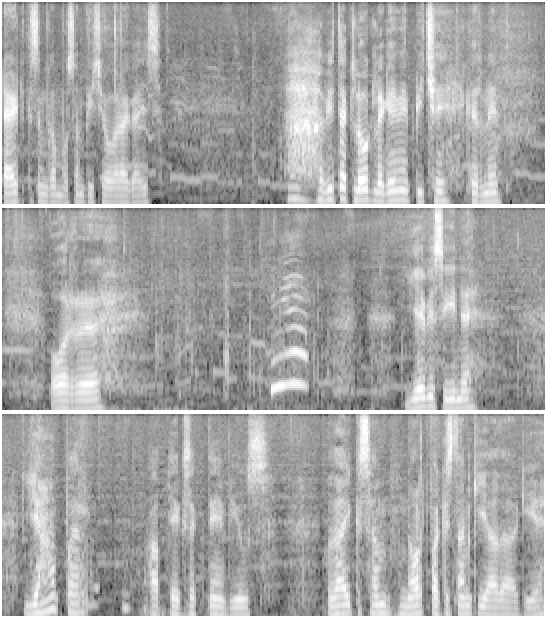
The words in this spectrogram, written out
टाइट किस्म का मौसम पीछे हो रहा है गाइस अभी तक लोग लगे हुए पीछे करने और ये भी सीन है। यहाँ पर आप देख सकते हैं व्यूज़ खुदाई कसम नॉर्थ पाकिस्तान की याद आ गई है।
